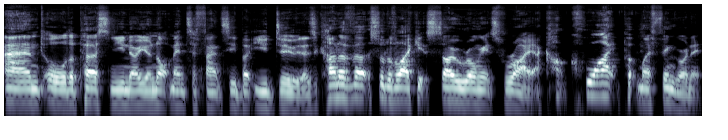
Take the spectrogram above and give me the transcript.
and or the person you know you're not meant to fancy, but you do. There's a kind of a, sort of like it's so wrong, it's right. I can't quite put my finger on it.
